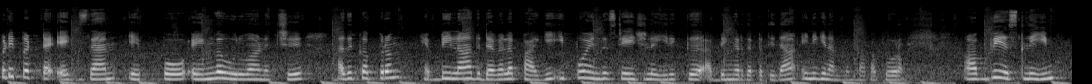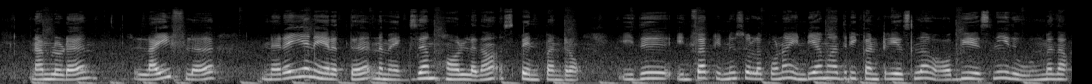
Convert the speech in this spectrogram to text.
அப்படிப்பட்ட எக்ஸாம் எப்போது எங்கே உருவானுச்சு அதுக்கப்புறம் எப்படிலாம் அது டெவலப் ஆகி இப்போது எந்த ஸ்டேஜில் இருக்குது அப்படிங்கிறத பற்றி தான் இன்றைக்கி நம்ம பார்க்க போகிறோம் ஆப்வியஸ்லி நம்மளோட லைஃப்பில் நிறைய நேரத்தை நம்ம எக்ஸாம் ஹாலில் தான் ஸ்பெண்ட் பண்ணுறோம் இது இன்ஃபேக்ட் இன்னும் சொல்லப்போனால் இந்தியா மாதிரி கண்ட்ரியஸில் ஆப்வியஸ்லி இது உண்மை தான்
